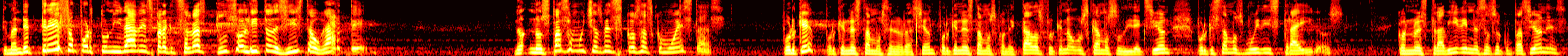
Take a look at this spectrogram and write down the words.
Te mandé tres oportunidades para que te salvas. Tú solito decidiste ahogarte. nos pasan muchas veces cosas como estas. ¿Por qué? Porque no estamos en oración, porque no estamos conectados, porque no buscamos su dirección, porque estamos muy distraídos con nuestra vida y nuestras ocupaciones.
